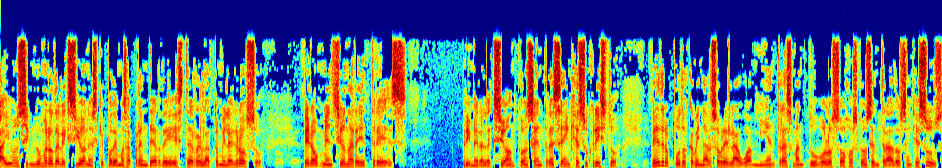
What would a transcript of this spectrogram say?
Hay un sinnúmero de lecciones que podemos aprender de este relato milagroso, pero mencionaré tres. Primera lección, concéntrense en Jesucristo. Pedro pudo caminar sobre el agua mientras mantuvo los ojos concentrados en Jesús.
